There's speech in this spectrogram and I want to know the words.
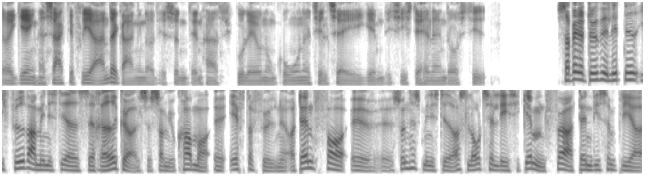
regeringen har sagt det flere andre gange, når det sådan, den har skulle lave nogle coronatiltag igennem de sidste halvandet års tid. Så bliver der dykket lidt ned i Fødevareministeriets øh, redegørelse, som jo kommer øh, efterfølgende, og den får øh, øh, Sundhedsministeriet også lov til at læse igennem, før den ligesom bliver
